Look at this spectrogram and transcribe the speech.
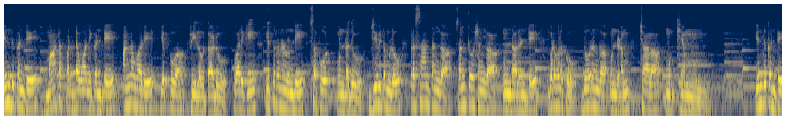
ఎందుకంటే మాట పడ్డవానికంటే అన్నవాడే ఎక్కువ ఫీల్ అవుతాడు. వారికి ఇతరుల నుండి సపోర్ట్ ఉండదు. జీవితంలో ప్రశాంతంగా సంతోషంగా ఉండాలంటే గొడవలకు దూరంగా ఉండడం చాలా ముఖ్యం. ఎందుకంటే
